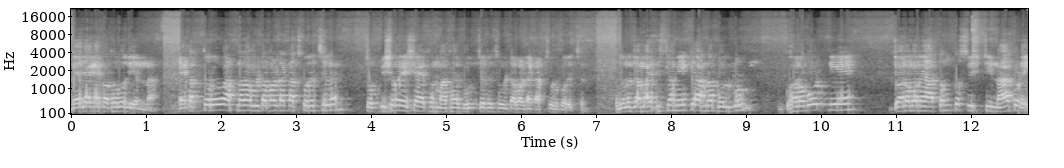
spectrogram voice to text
বে জায়গায় কথা বলিয়েন না। একাত্তরও আপনারা উল্টাপাল্টা কাজ করেছিলেন, চব্বিশেও এসে এখন মাথায় ভূত চেপেছে উল্টাপাল্টা কাজ শুরু করেছেন। এই জন্য জামায়াত ইসলামীকে আমরা বলব, ঘনভোট নিয়ে জনমনে আতঙ্ক সৃষ্টি না করে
